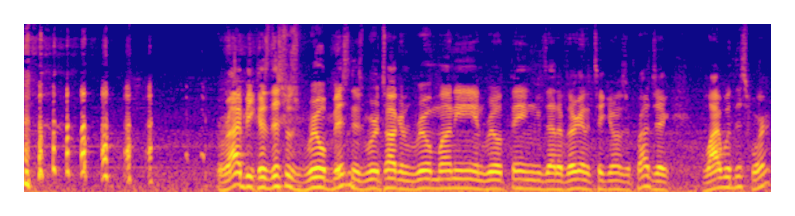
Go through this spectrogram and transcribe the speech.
"Right, because this was real business. We were talking real money and real things. That if they're going to take you on as a project, why would this work?"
